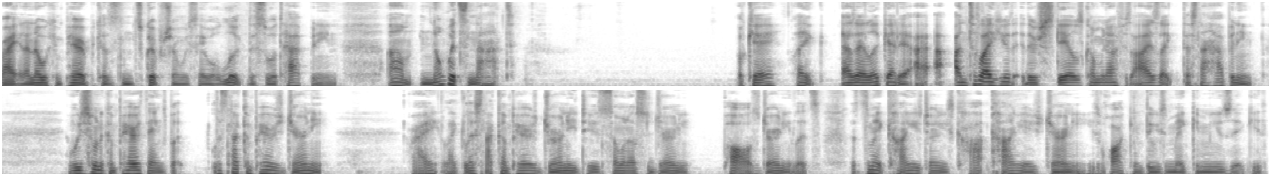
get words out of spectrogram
right? And I know we compare it because it's in scripture and we say, well, look, this is what's happening. Um, no, it's not. Okay? Like, as I look at it, I, I, until I hear that there's scales coming off his eyes, like, that's not happening. We just want to compare things, but let's not compare his journey, right? Like, let's not compare his journey to someone else's journey. Paul's journey. Let's let's make Kanye's journey Kanye's journey. He's walking through. He's making music. He's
